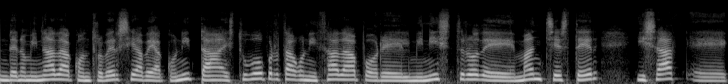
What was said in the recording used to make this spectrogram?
denominada controversia beaconita estuvo protagonizada por el ministro de Manchester, Isaac eh,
